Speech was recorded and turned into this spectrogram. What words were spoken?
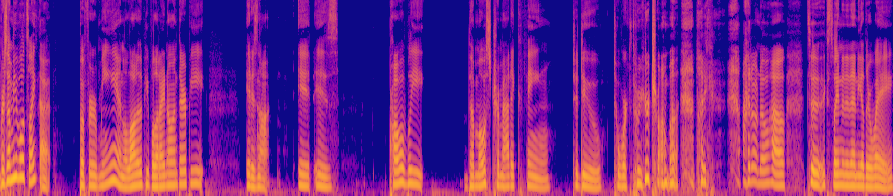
for some people it's like that. But for me and a lot of the people that I know in therapy, it is not. It is probably the most traumatic thing to do to work through your trauma. like I don't know how to explain it in any other way.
